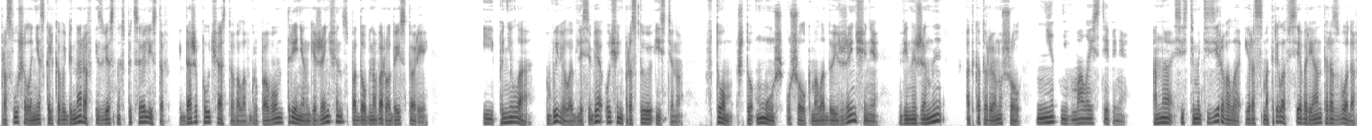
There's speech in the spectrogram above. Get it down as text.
прослушала несколько вебинаров известных специалистов и даже поучаствовала в групповом тренинге женщин с подобного рода историей. И поняла, вывела для себя очень простую истину – в том, что муж ушел к молодой женщине, вины жены, от которой он ушел, нет ни в малой степени. Она систематизировала и рассмотрела все варианты разводов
